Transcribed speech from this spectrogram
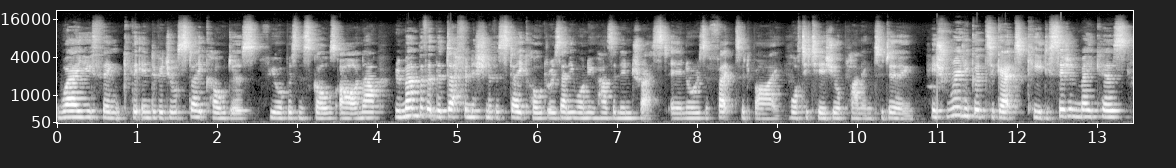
where you think the individual stakeholders for your business goals are. Now, remember that the definition of a stakeholder is anyone who has an interest in or is affected by what it is you're planning to do. It's really good to get key decision makers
